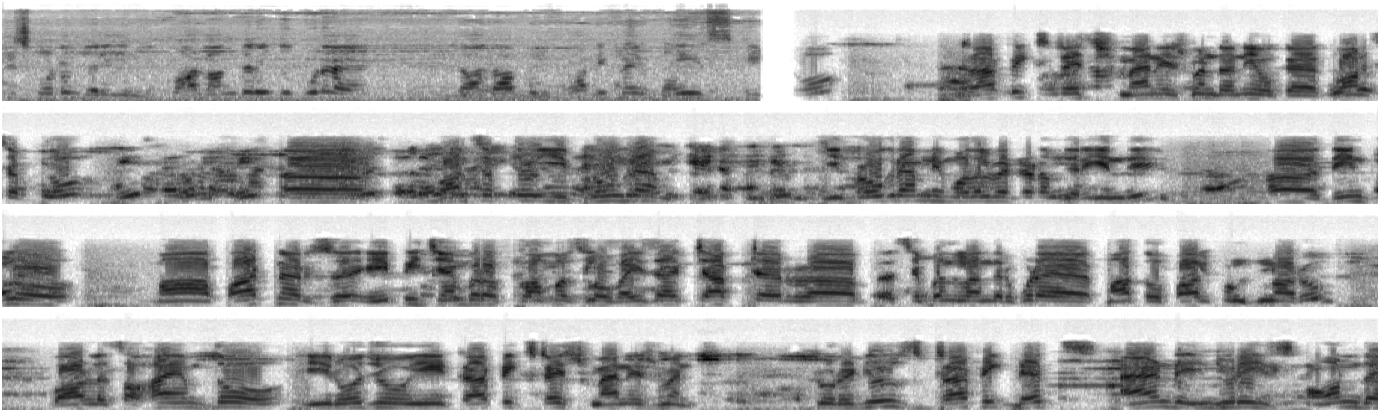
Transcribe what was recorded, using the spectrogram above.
తీసుకోవడం జరిగింది. వాళ్ళందరికీ కూడా దాదాపు forty five days traffic stretch management అని ఒక కాన్సెప్ట్తో కాన్సెప్ట్తో ఈ ప్రోగ్రామ్ ఈ ప్రోగ్రామ్ని మొదలు పెట్టడం జరిగింది. దీంట్లో మా పార్ట్నర్స్ ఏపీ ఛాంబర్ ఆఫ్ కామర్స్లో వైజాగ్ చాప్టర్ సిబ్బందులందరూ కూడా మాతో పాల్గొంటున్నారు. వాళ్ళ సహాయంతో ఈ రోజు ఈ traffic stretch management to reduce traffic deaths and injuries on the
